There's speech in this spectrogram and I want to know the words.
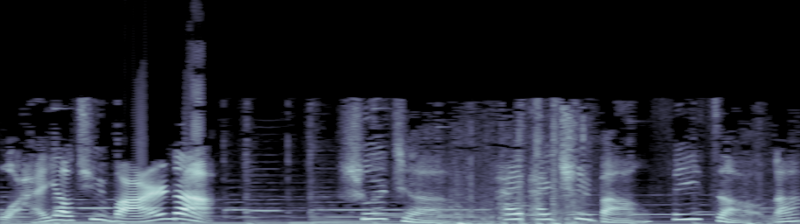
我还要去玩呢。”说着，拍拍翅膀飞走了。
